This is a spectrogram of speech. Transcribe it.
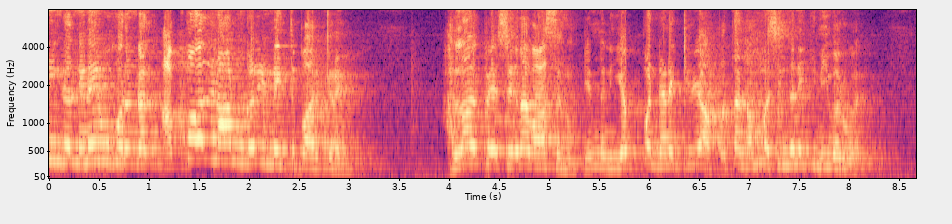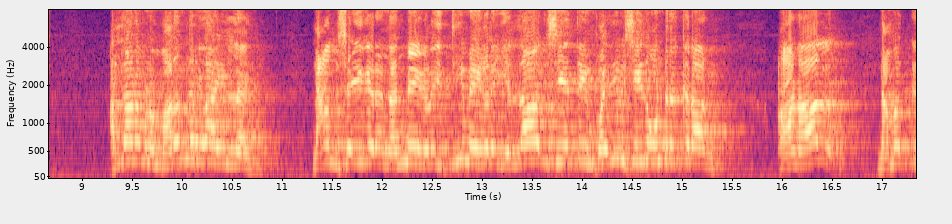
நீங்கள் நினைவு கூறுங்கள் அப்போது நான் உங்களை நினைத்து பார்க்கிறேன். அல்லாஹ் பேசுகிற வாசகம் என்ன நீ எப்ப நினைக்கிறியோ அப்பதான் நம்ம சிந்தனைக்கு நீ வருவ. அல்லாஹ் நம்மளை மறந்துடலாம் இல்லை. நாம் செய்கிற நன்மைகளை தீமைகளை எல்லா விஷயத்தையும் பதிவு செய்து கொண்டிருக்கிறான். ஆனால் நமக்கு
